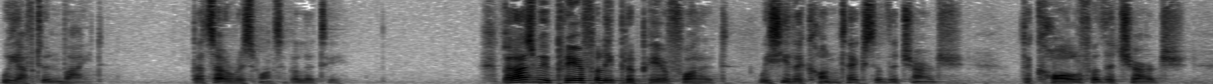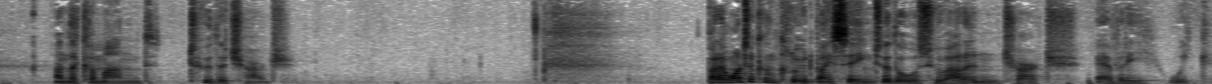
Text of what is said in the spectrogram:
We have to invite. That's our responsibility. But as we prayerfully prepare for it, we see the context of the church, the call for the church, and the command to the church. But I want to conclude by saying to those who are in church every week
